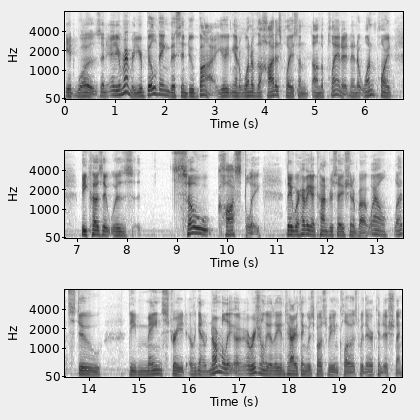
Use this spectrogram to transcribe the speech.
it was. And and you remember, you're building this in Dubai. You're you know one of the hottest places on on the planet, and at one point, because it was so costly. They were having a conversation about, well, let's do the main street of you know normally uh, originally the entire thing was supposed to be enclosed with air conditioning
